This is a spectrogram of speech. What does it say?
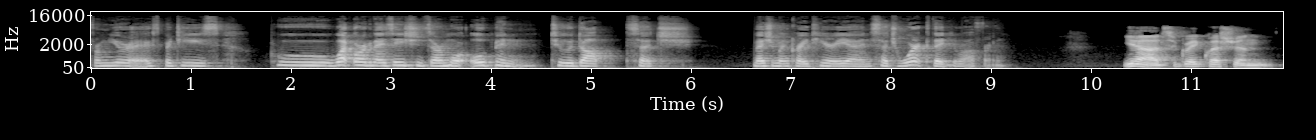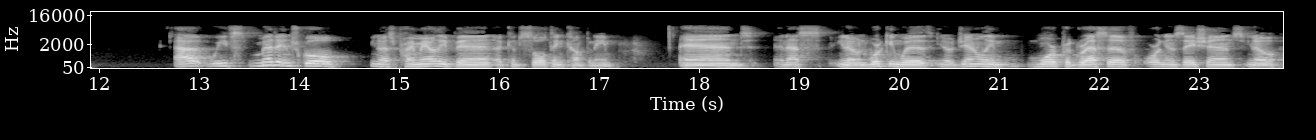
from your expertise, who what organizations are more open to adopt such measurement criteria and such work that you're offering? Yeah, it's a great question. Uh, we've Meta Integral you know, has primarily been a consulting company, and and as you know, and working with you know generally more progressive organizations, you know,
